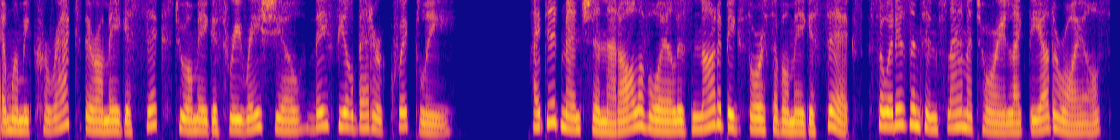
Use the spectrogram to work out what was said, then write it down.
and when we correct their omega 6 to omega 3 ratio, they feel better quickly. I did mention that olive oil is not a big source of omega 6, so it isn't inflammatory like the other oils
